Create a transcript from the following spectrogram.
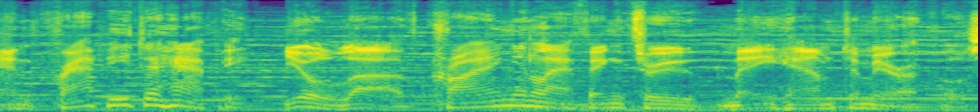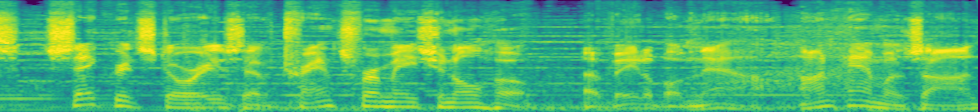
and crappy to happy, you'll love crying and laughing through mayhem to miracles. Sacred stories of transformational hope. Available now on Amazon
